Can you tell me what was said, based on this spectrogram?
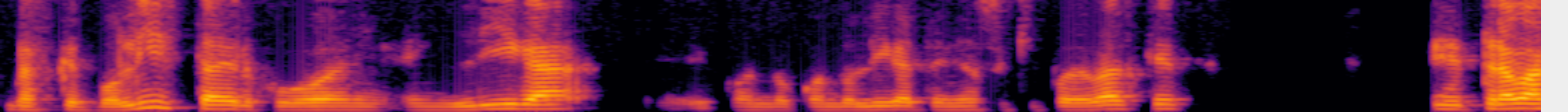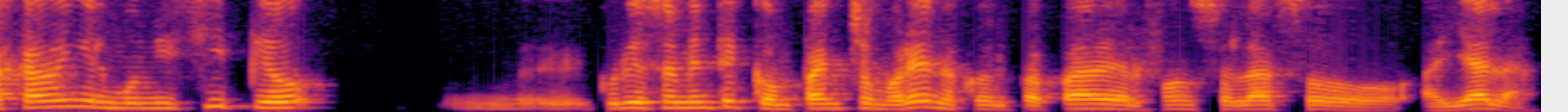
basquetbolista, él jugó en, en Liga, eh, cuando, cuando Liga tenía su equipo de básquet, eh, trabajaba en el municipio eh, curiosamente con Pancho Moreno, con el papá de Alfonso Lazo Ayala,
